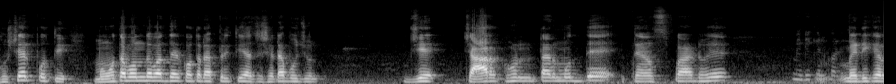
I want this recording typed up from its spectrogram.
ঘোষের প্রতি মমতা বন্দ্যোপাধ্যায়ের কতটা প্রীতি আছে সেটা বুঝুন। যে চার ঘণ্টার মধ্যে ট্রান্সফার্ড হয়ে মেডিকেল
